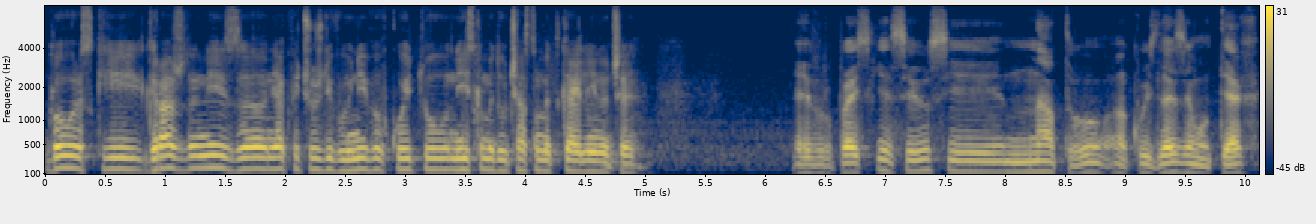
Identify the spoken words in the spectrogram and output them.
български граждани за някакви чужди войни, в които не искаме да участваме така или иначе. Европейския съюз и НАТО, ако излезем от тях,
